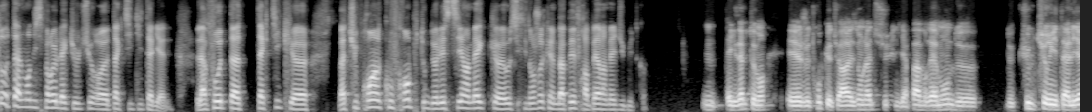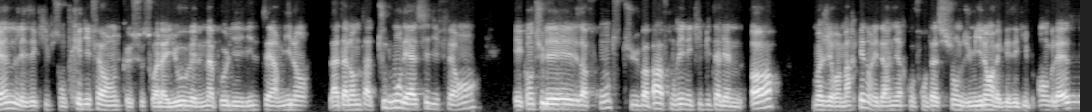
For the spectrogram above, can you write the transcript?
totalement disparu de la culture euh, tactique italienne. La faute tactique, euh, bah, tu prends un coup franc plutôt que de laisser un mec euh, aussi dangereux qu'Mbappé frapper un mec du but. Quoi. Mm, exactement. Et je trouve que tu as raison là-dessus. Il n'y a pas vraiment de, culture italienne. Les équipes sont très différentes, que ce soit la Juve, le Napoli, l'Inter, Milan, l'Atalanta. Tout le monde est assez différent. Et quand tu les affrontes, tu vas pas affronter une équipe italienne. Or, moi, j'ai remarqué dans les dernières confrontations du Milan avec des équipes anglaises,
